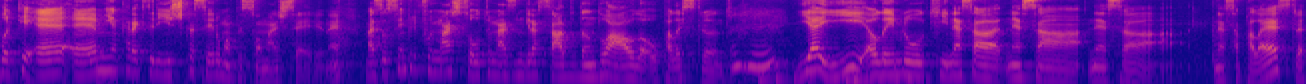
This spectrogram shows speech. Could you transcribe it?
Porque é, é minha característica ser uma pessoa mais séria, né? Mas eu sempre fui mais solto e mais engraçado dando aula ou palestrando. Uhum. E aí, eu lembro que nessa, nessa, nessa, nessa palestra,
